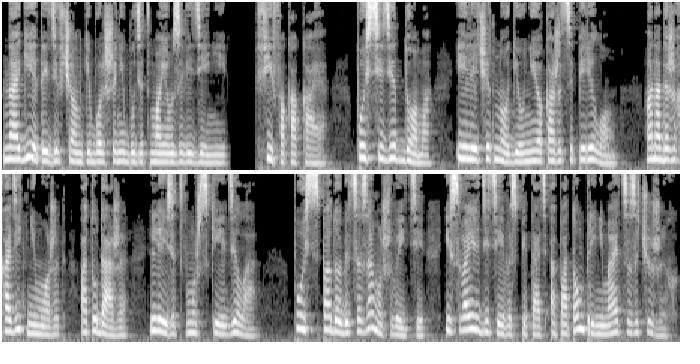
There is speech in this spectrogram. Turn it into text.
«Ноги этой девчонки больше не будет в моем заведении. Фифа какая! Пусть сидит дома и лечит ноги, у нее, кажется, перелом. Она даже ходить не может, а туда же, лезет в мужские дела. Пусть сподобится замуж выйти и своих детей воспитать, а потом принимается за чужих».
